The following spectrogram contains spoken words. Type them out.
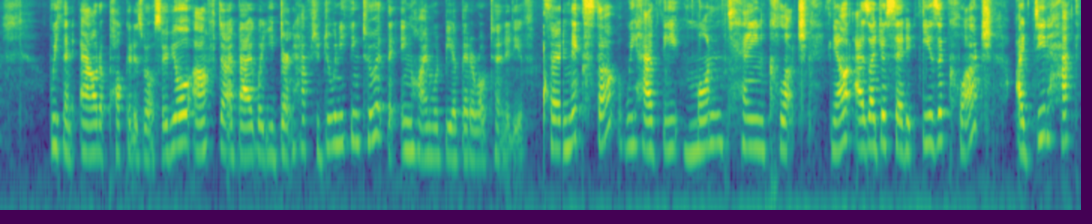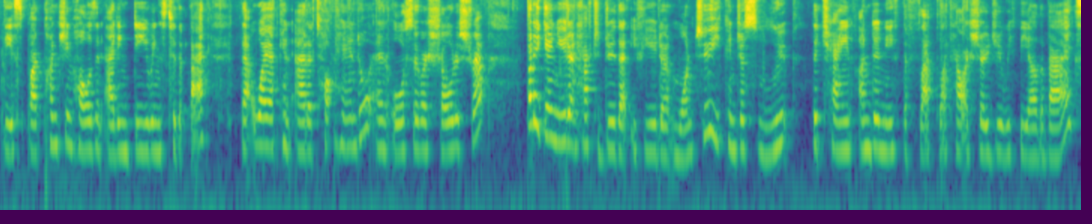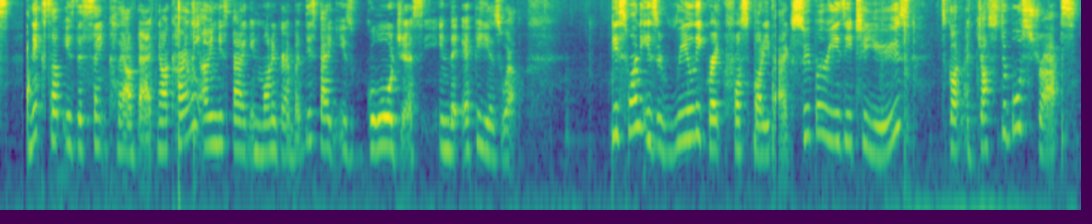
with an outer pocket as well. So if you're after a bag where you don't have to do anything to it, the Enghien would be a better alternative. So next up, we have the Montaigne clutch. Now, as I just said, it is a clutch. I did hack this by punching holes and adding D-rings to the back. That way I can add a top handle and also a shoulder strap. But again, you don't have to do that if you don't want to. You can just loop the chain underneath the flap like how I showed you with the other bags. Next up is the St. Cloud bag. Now I currently own this bag in monogram, but this bag is gorgeous in the epi as well. This one is a really great crossbody bag, super easy to use. It's got adjustable straps.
